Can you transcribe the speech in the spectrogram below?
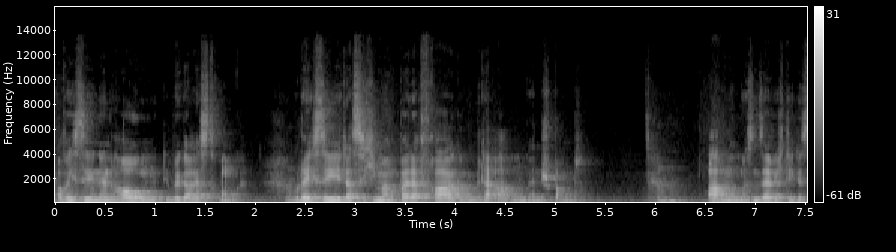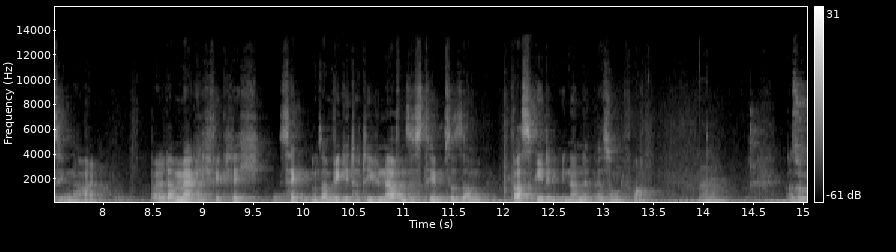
aber ich sehe in den Augen die Begeisterung. Oder ich sehe, dass sich jemand bei der Frage mit der Atmung entspannt. Mhm. Atmung ist ein sehr wichtiges Signal, weil da merke ich wirklich, es hängt mit unserem vegetativen Nervensystem zusammen was geht im Innern der Person vor. Mhm. Also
